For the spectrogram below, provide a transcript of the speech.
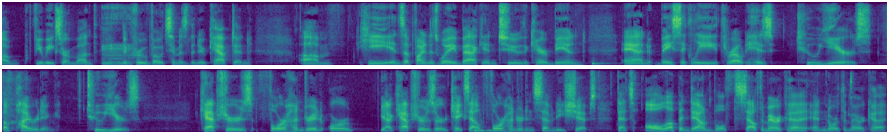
a few weeks or a month, the mm-hmm. crew votes him as the new captain um, he ends up finding his way back into the Caribbean and basically throughout his 2 years of pirating, 2 years captures 400 or yeah, captures or takes out 470 ships. That's all up and down both South America and North America.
